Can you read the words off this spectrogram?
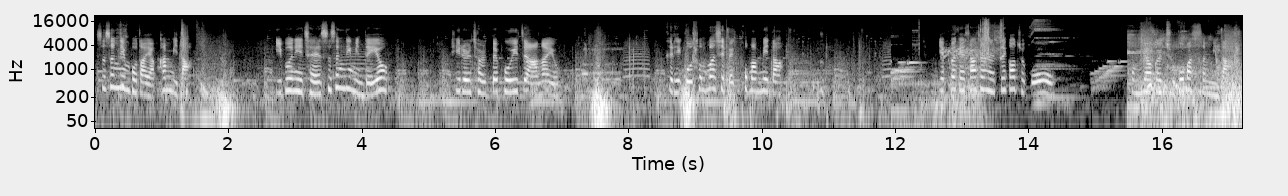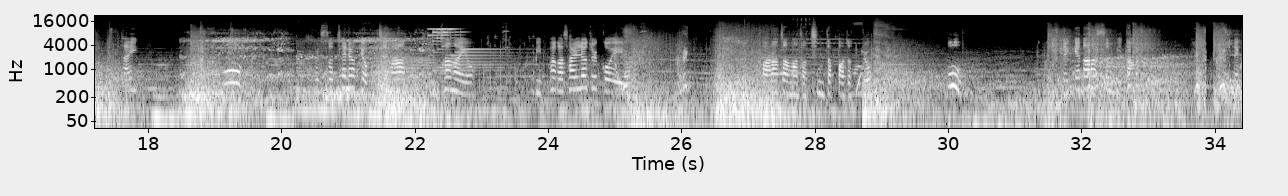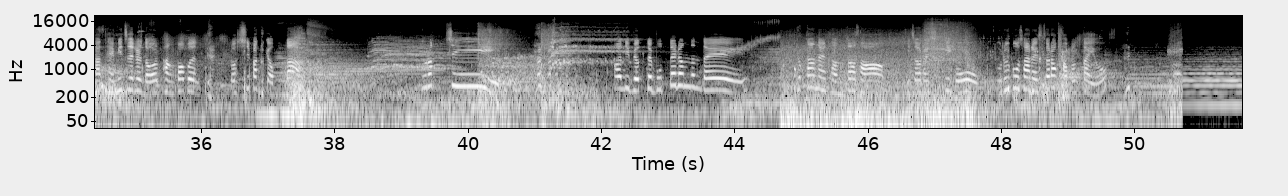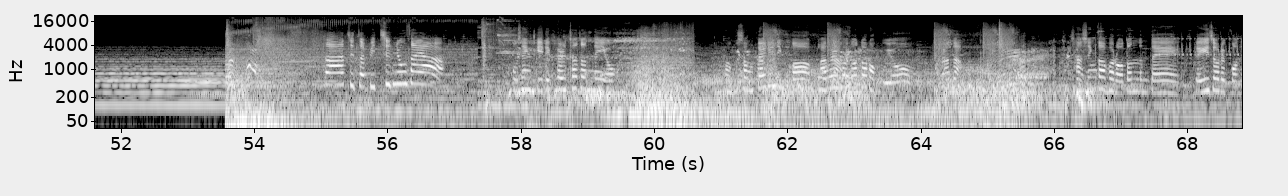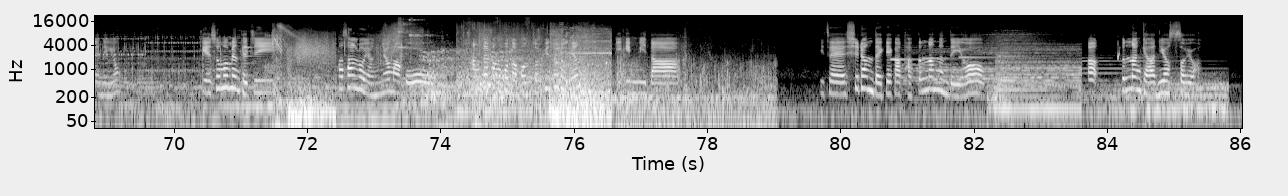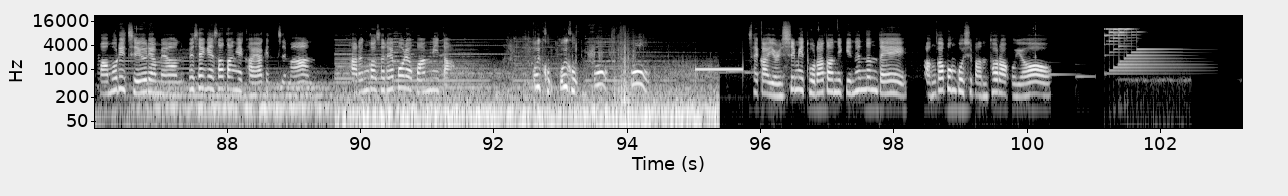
스승님보다 약합니다. 이분이 제 스승님인데요. 뒤를 절대 보이지 않아요. 그리고 손맛이 매콤합니다. 예쁘게 사진을 찍어주고 공력을 주고받습니다. 아이, 오! 벌써 체력이 없지만 괜찮아요. 미파가 살려줄 거예요. 말하자마자 진짜 빠졌죠? 오! 네 깨달았습니다. 내가 데미지를 넣을 방법은 러쉬밖에 없다. 그렇지. 아니 몇 대 못 때렸는데. 폭탄을 던져서 기절을 시키고 우르고사를 쓸어 가볼까요? 아 진짜 미친 용사야. 고생길이 펼쳐졌네요. 막상 때리니까 빠질만 하더라고요. 맞아 자신감을 얻었는데 레이저를 꺼내네요 뒤에 숨으면 되지 화살로 양념하고 상대방보다 먼저 휘두르면 이깁니다 이제 시련 4개가 다 끝났는데요 아 끝난 게 아니었어요. 마무리 지으려면 회색의 사당에 가야겠지만 다른 것을 해보려고 합니다. 오이고, 오이고, 오, 오. 제가 열심히 돌아다니긴 했는데 안 가본 곳이 많더라고요.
